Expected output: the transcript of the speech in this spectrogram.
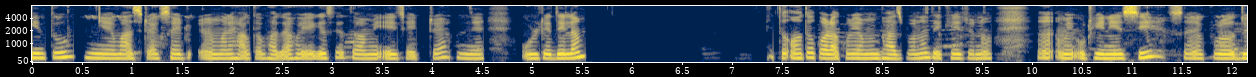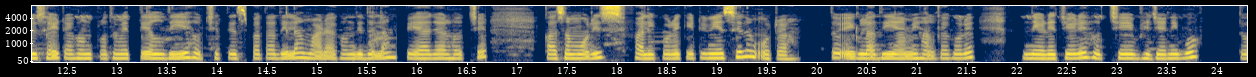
কিন্তু মাছটা এক সাইড মানে হালকা ভাজা হয়ে গেছে, তো আমি এই সাইডটা উল্টে দিলাম। তো অত কড়া করে আমি ভাজবো না, দেখে এই জন্য আমি উঠিয়ে নিয়েছি। পুরো দুই সাইড এখন প্রথমে তেল দিয়ে হচ্ছে তেজপাতা দিলাম, আর এখন দিয়ে দিলাম পেঁয়াজ আর হচ্ছে কাঁচামরিচ ফালি করে কেটে নিয়েছিলাম ওটা। তো এগুলা দিয়ে আমি হালকা করে নেড়ে চেড়ে হচ্ছে ভেজে নিব। তো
